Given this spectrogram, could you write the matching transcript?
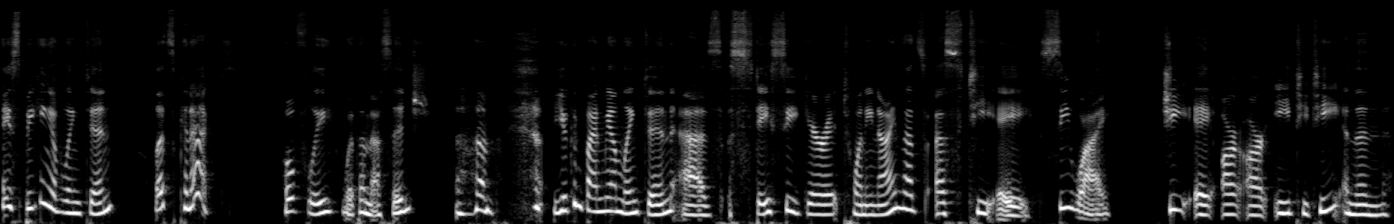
Hey, speaking of LinkedIn, let's connect, hopefully with a message. Um, you can find me on LinkedIn as Stacy Garrett 29. That's S T A C Y G A R R E T T, and then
